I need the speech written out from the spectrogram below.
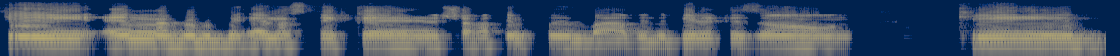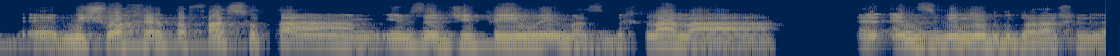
כי אין, אין מספיק שרתים פנויים ב-availability zone, כי מישהו אחר תפס אותם, אם זה GPUים אז בכלל ה... אין זמינות גדולה של,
